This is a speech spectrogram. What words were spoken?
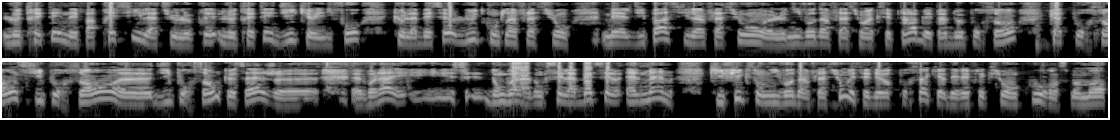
Le traité n'est pas précis là-dessus. Le, traité dit qu'il faut que la BCE lutte contre l'inflation, mais elle dit pas si l'inflation, le niveau d'inflation acceptable est à 2%, 4%, 6%, 10%, que sais-je. Euh, euh, voilà. Donc voilà. Donc c'est la BCE elle-même qui fixe son niveau d'inflation, et c'est d'ailleurs pour ça qu'il y a des réflexions en cours en ce moment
